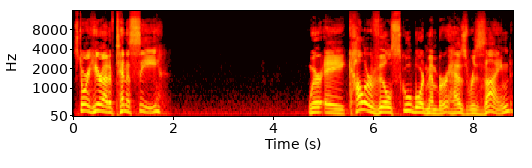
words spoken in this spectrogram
Story here out of Tennessee where a Collierville school board member has resigned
